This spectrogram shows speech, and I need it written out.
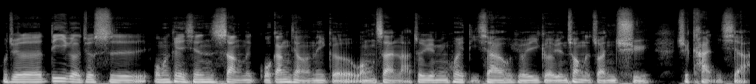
我觉得第一个就是我们可以先上那我刚讲的那个网站啦，就原民会底下有一个原创的专区，去看一下，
